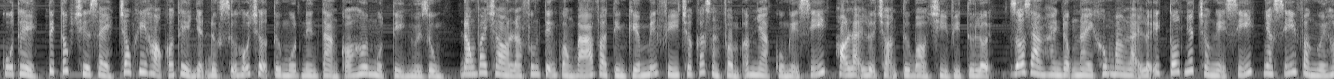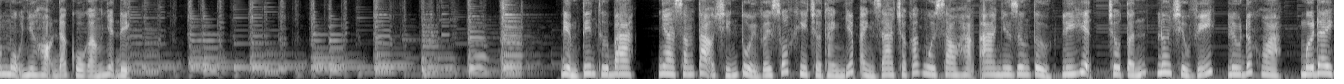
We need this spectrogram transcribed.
Cụ thể, TikTok chia sẻ trong khi họ có thể nhận được sự hỗ trợ từ một nền tảng có hơn 1 tỷ người dùng, đóng vai trò là phương tiện quảng bá và tìm tìm kiếm miễn phí cho các sản phẩm âm nhạc của nghệ sĩ, họ lại lựa chọn từ bỏ chỉ vì tư lợi. Rõ ràng hành động này không mang lại lợi ích tốt nhất cho nghệ sĩ, nhạc sĩ và người hâm mộ như họ đã cố gắng nhận định. Điểm tin thứ ba, Nhà sáng tạo 9 tuổi gây sốt khi trở thành nhiếp ảnh gia cho các ngôi sao hạng A như Dương Tử, Lý Hiện, Châu Tấn, Lương Triều Vĩ, Lưu Đức Hòa. Mới đây,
